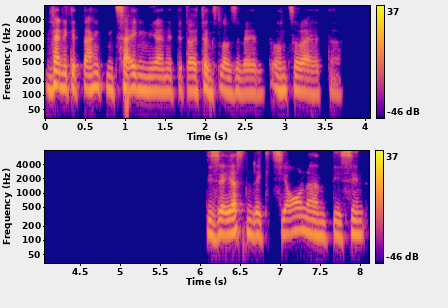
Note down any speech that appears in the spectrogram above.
Meine Gedanken zeigen mir eine bedeutungslose Welt und so weiter diese ersten Lektionen, die sind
